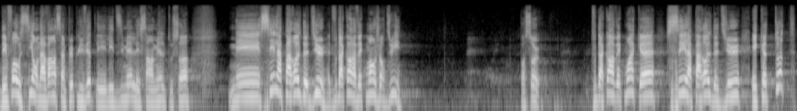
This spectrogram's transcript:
Des fois aussi, on avance un peu plus vite, les, les 10 000, les 100 000, tout ça. Mais c'est la parole de Dieu. Êtes-vous d'accord avec moi aujourd'hui? Pas sûr. Êtes-vous d'accord avec moi que c'est la parole de Dieu et que toute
